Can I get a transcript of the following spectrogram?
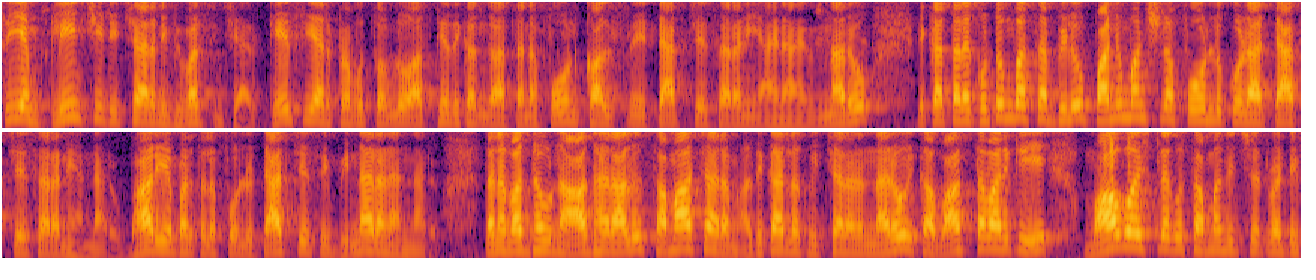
సీఎం క్లీన్ చిట్ ఇచ్చారని విమర్శించారు. కేసీఆర్ ప్రభుత్వంలో అత్యధికంగా తన ఫోన్ కాల్స్ని ట్యాప్ చేశారని ఆయన అన్నారు. ఇక తన కుటుంబ సభ్యులు పని మనుషుల ఫోన్లు కూడా ట్యాప్ చేశారని అన్నారు. భార్య భర్తల ఫోన్లు ట్యాప్ చేసి విన్నారని అన్నారు. తన వద్ద ఉన్న ఆధారాలు సమాచారం అధికారులకు ఇచ్చారని అన్నారు. ఇక వాస్తవానికి మావోయిస్టులకు సంబంధించినటువంటి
